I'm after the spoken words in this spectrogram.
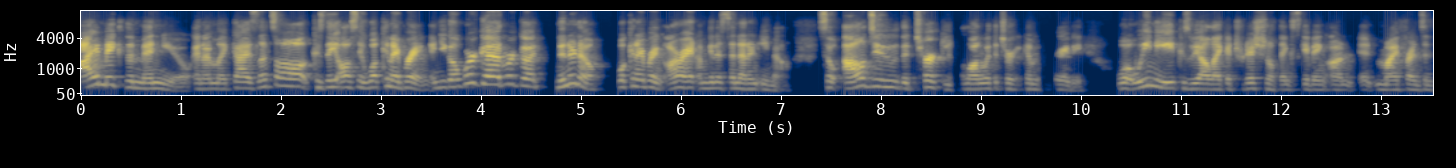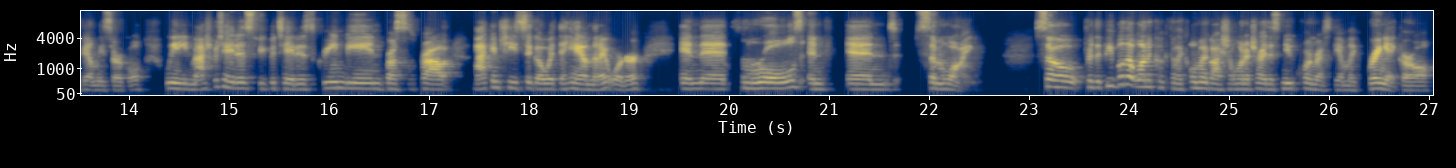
I make the menu and I'm like, guys, let's all, because they all say, what can I bring? And you go, we're good, we're good. No, no, no. What can I bring? All right, I'm going to send out an email. So I'll do the turkey along with the turkey comes the gravy. What we need, because we all like a traditional Thanksgiving on in my friends and family circle, we need mashed potatoes, sweet potatoes, green bean, Brussels sprout, mac and cheese to go with the ham that I order, and then some rolls and and some wine. So for the people that want to cook, they're like, oh my gosh, I want to try this new corn recipe. I'm like, bring it, girl.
